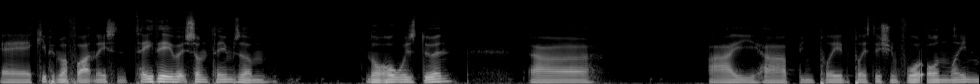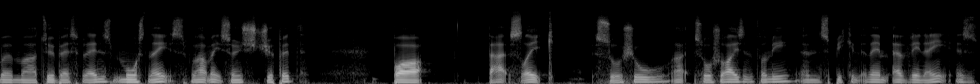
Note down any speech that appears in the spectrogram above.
uh, keeping my flat nice and tidy, which sometimes I'm not always doing. Uh, I have been playing PlayStation 4 online with my two best friends most nights. Well, that might sound stupid, but that's like social uh, socializing for me and speaking to them every night is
